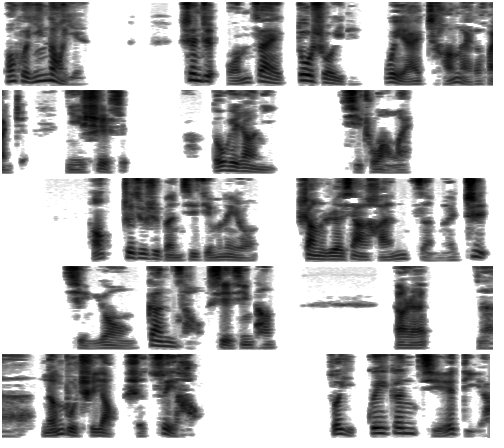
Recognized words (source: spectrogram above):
包括阴道炎，甚至我们再多说一点，胃癌、肠癌的患者，你试试，都会让你喜出望外。好，这就是本期节目内容。上热下寒怎么治？请用甘草泻心汤。当然，那能不吃药是最好。所以归根结底啊，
